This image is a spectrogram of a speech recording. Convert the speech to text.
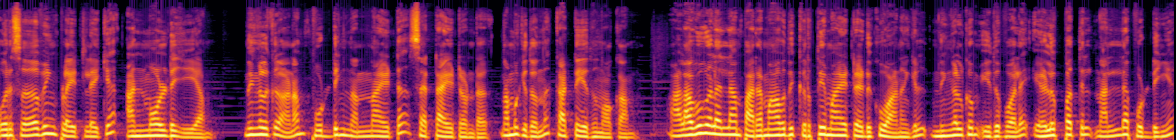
ഒരു സെർവിംഗ് പ്ലേറ്റിലേക്ക് അൺമോൾഡ് ചെയ്യാം. നിങ്ങൾക്ക് കാണാം പുഡിംഗ് നന്നായിട്ട് സെറ്റായിട്ടുണ്ട് നമുക്കിതൊന്ന് കട്ട് ചെയ്ത് നോക്കാം. അളവുകളെല്ലാം പരമാവധി കൃത്യമായിട്ട് എടുക്കുവാണെങ്കിൽ നിങ്ങൾക്കും ഇതുപോലെ എളുപ്പത്തിൽ നല്ല പുഡിംഗ്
